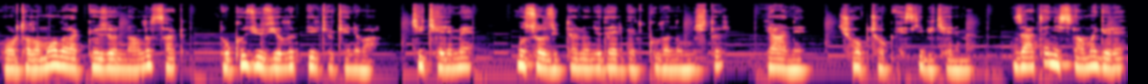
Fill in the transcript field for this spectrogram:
ortalama olarak göz önüne alırsak 900 yıllık bir kökeni var. Ki kelime bu sözlükten önce de elbet kullanılmıştır. Yani çok çok eski bir kelime. Zaten İslam'a göre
